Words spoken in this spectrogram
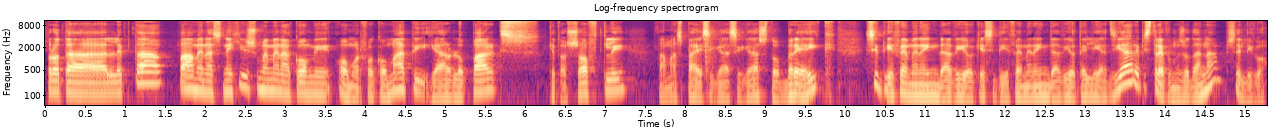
πρώτα λεπτά, πάμε να συνεχίσουμε με ένα ακόμη όμορφο κομμάτι, η Arlo Parks και το Softly θα μας πάει σιγά σιγά στο break. CTFM92 και CTFM92.gr επιστρέφουμε ζωντανά σε λίγο.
